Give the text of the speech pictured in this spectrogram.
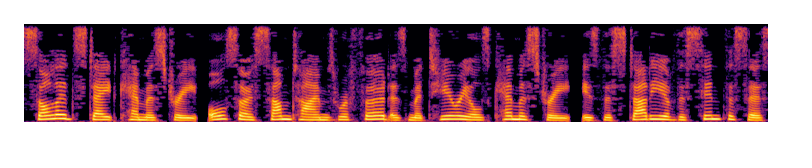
Solid-state chemistry, also sometimes referred as materials chemistry, is the study of the synthesis,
